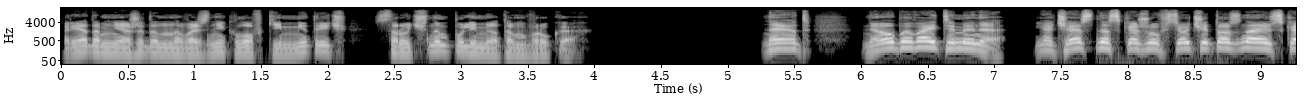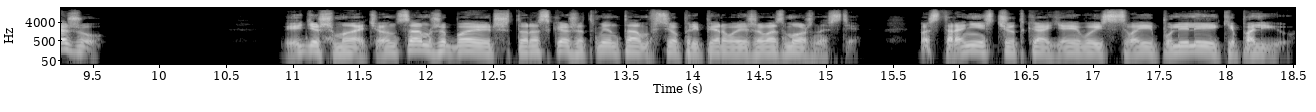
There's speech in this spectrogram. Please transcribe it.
Рядом неожиданно возник ловкий Митрич с ручным пулеметом в руках. «Нет, не убивайте меня! Я честно скажу, все, что знаю, скажу!» «Видишь, мать, он сам же бает, что расскажет ментам все при первой же возможности. Посторонись чутка, я его из своей пулелейки полью».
